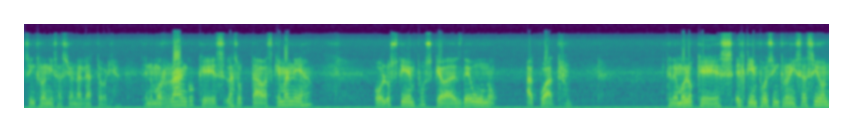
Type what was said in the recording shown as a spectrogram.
sincronización aleatoria. Tenemos rango que es las octavas que maneja o los tiempos que va desde 1 a 4 tenemos lo que es el tiempo de sincronización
